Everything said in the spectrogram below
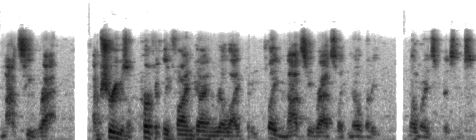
Nazi rat. I'm sure he was a perfectly fine guy in real life, but he played Nazi rats like nobody, nobody's business.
